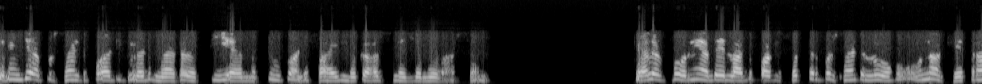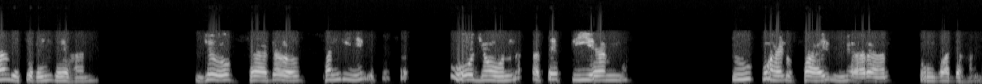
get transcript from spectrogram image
54% ਪਾਰਟੀਕੂਲੇਟ ਮੈਟਰ ਪੀਐਮ 2.5 ਨਿਕਾਸ ਲਈ ਜ਼ਿੰਮੇਵਾਰ ਸਨ। ਕੈਲੀਫੋਰਨੀਆ ਦੇ ਲਗਭਗ 70% ਲੋਕ ਉਹਨਾਂ ਖੇਤਰਾਂ ਵਿੱਚ ਰਹਿੰਦੇ ਹਨ, ਜੋ ਫੈਡਰਲ ਸੰਗੀਤ ਓਜ਼ੋਨ ਅਤੇ ਪੀਐਮ 2.5 ਮਿਆਰਾਂ ਤੋਂ ਵੱਧ ਹਨ।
